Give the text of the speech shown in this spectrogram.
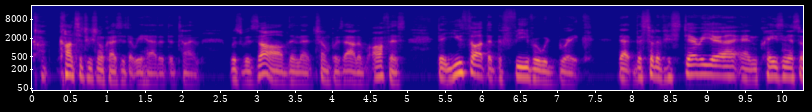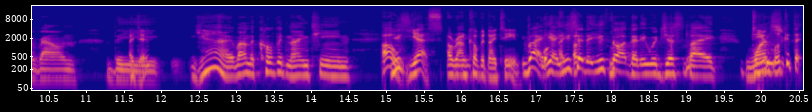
con- constitutional crisis that we had at the time was resolved and that Trump was out of office, that you thought that the fever would break, that the sort of hysteria and craziness around the yeah around the COVID nineteen Oh you, yes, around COVID nineteen. Right. Yeah, you said uh, that you thought that it would just like. Do you look at the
